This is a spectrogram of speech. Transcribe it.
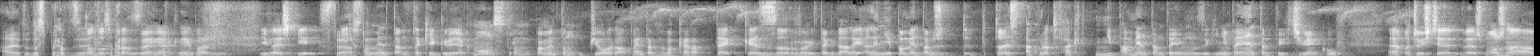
ale to do sprawdzenia. To do sprawdzenia, jak najbardziej. I wiesz, i, i pamiętam takie gry jak Monstrum, pamiętam Upiora, pamiętam chyba Karatekę, Zorro i tak dalej, ale nie pamiętam, że to jest akurat fakt, nie pamiętam tej muzyki, nie pamiętam tych dźwięków. E, oczywiście, wiesz, można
